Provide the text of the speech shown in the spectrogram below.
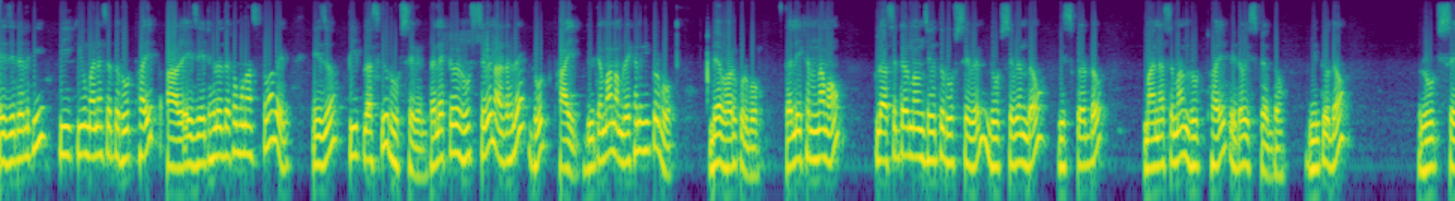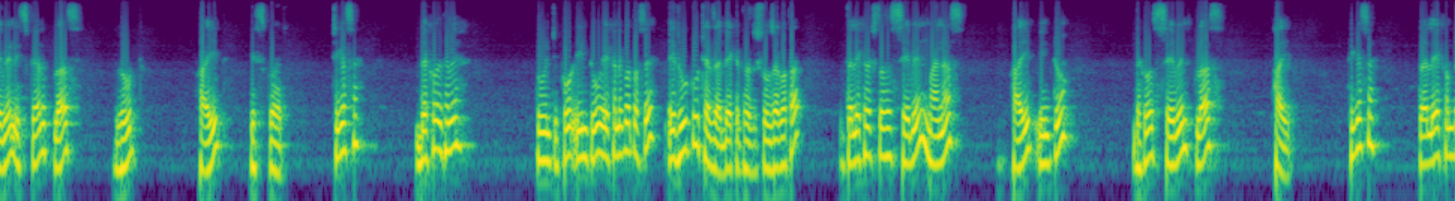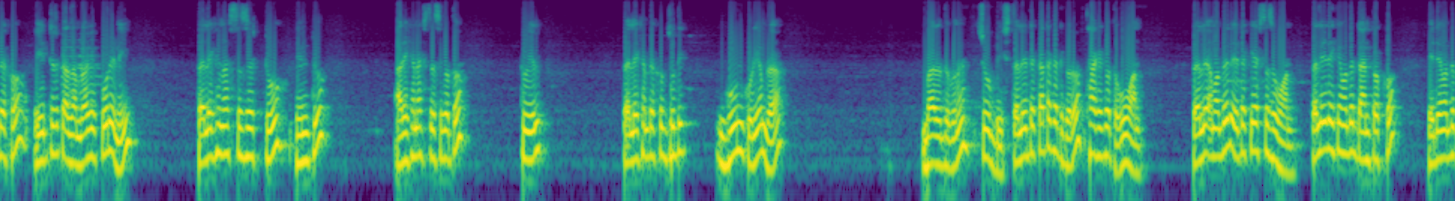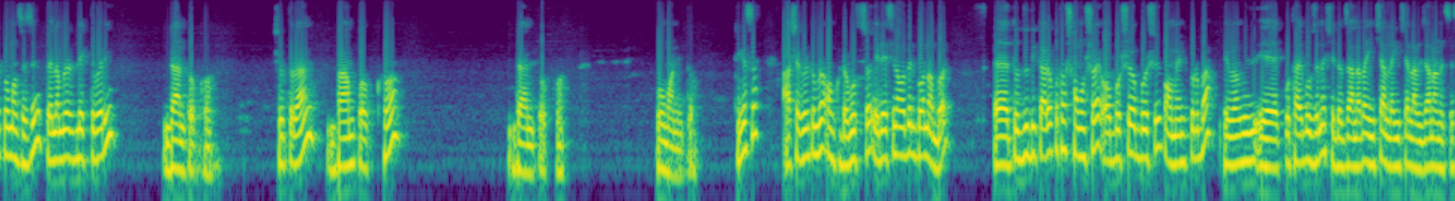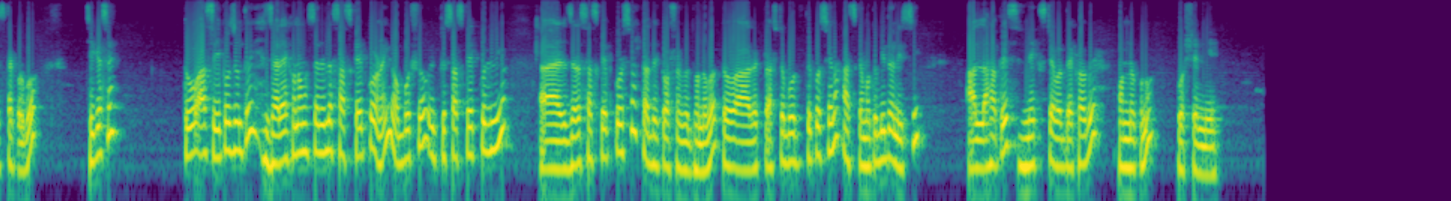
এই যেটা হলো কি? পি কিউ মাইনাস এত রুট ফাইভ আর এই যে এটা হলো দেখো মনে আছে তোমাদের? এই যে P plus Q root seven তাহলে একটা হলে রুট সেভেন আর একটা হলো রুট ফাইভ দুইটা মান আমরা এখানে কি করব? ব্যবহার করব। তাহলে এখানে নামাও। প্লাস এটার মান যেহেতু রুট সেভেন রুট সেভেন দাও স্কোয়ার দাও। মাইনাসের মান রুট ফাইভ এটাও স্কোয়ার দাও। ইন্টু দাও। Root seven square plus root five square ঠিক আছে? দেখো এখানে টোয়েন্টি ফোর ইন্টু এখানে কত আছে? এই রুট উঠে যায় ব্যাকে থাকে, সোজা কথা। তাহলে এখানে আসতে সেভেন মাইনাস ফাইভ ইন্টু দেখো সেভেন প্লাস ফাইভ ঠিক আছে? তাহলে এখন দেখো, এইটার কাজ আমরা আগে করে নিই। তাহলে এখানে আসতেছে টু ইন্টু আর এখানে আসতেছে কত? টুয়েলভ তাহলে এখানে দেখো, যদি গুণ করি আমরা, বারো দোকানে চব্বিশ, তাহলে এটা কাটাকাটি করো, থাকে কত? ওয়ান তাহলে আমাদের এটা কি আসতেছে ওয়ান তাহলে এটা কি আমাদের ডান পক্ষ? এটা আমাদের প্রমাণ শেষে তাহলে আমরা লিখতে পারি ডান পক্ষ। সুতরাং বাম পক্ষ, ডান পক্ষ প্রমাণিত। ঠিক আছে? আশা করি তোমরা অঙ্কটা বুঝছ। এটাই ছিল আমাদের গ নম্বর। তো যদি কারও কোথাও সমস্যা হয়, অবশ্যই অবশ্যই কমেন্ট করবা এবং কোথায় বুঝে না সেটা জানাবা। ইনশাল্লাহ ইনশাল্লাহ আমি জানানোর চেষ্টা করব। ঠিক আছে? তো আজ এই পর্যন্তই। যারা এখন আমার চ্যানেলে সাবস্ক্রাইব করো নাই, অবশ্যই একটু সাবস্ক্রাইব করে নিও। আর যারা সাবস্ক্রাইব করছ, তাদেরকে অসংখ্য ধন্যবাদ। তো আর ক্লাসটা বলতে করছি না, আজকের মতো বিদায় নিচ্ছি। আল্লাহ হাফেজ নেক্সট আবার দেখা হবে অন্য কোনো কোশ্চেন নিয়ে।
